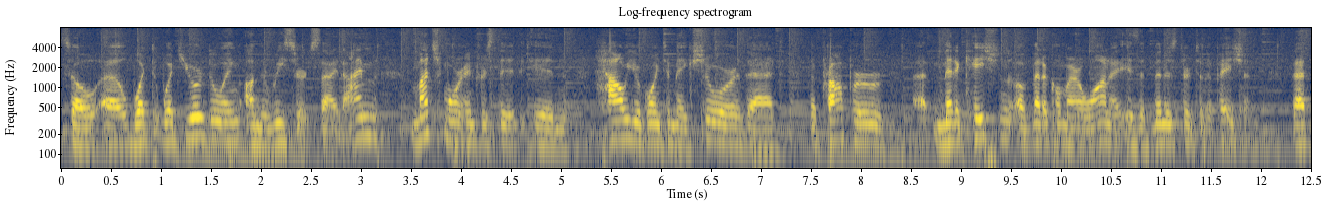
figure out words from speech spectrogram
So uh, what, what you're doing on the research side, I'm much more interested in how you're going to make sure that the proper uh, medication of medical marijuana is administered to the patient. That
